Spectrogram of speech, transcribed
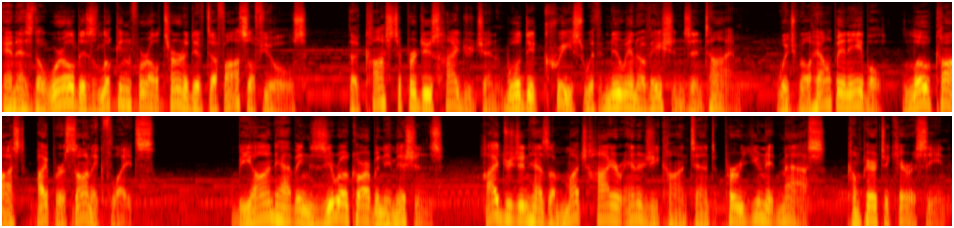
And as the world is looking for alternative to fossil fuels, the cost to produce hydrogen will decrease with new innovations in time, which will help enable low-cost hypersonic flights. Beyond having zero carbon emissions, hydrogen has a much higher energy content per unit mass compared to kerosene.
